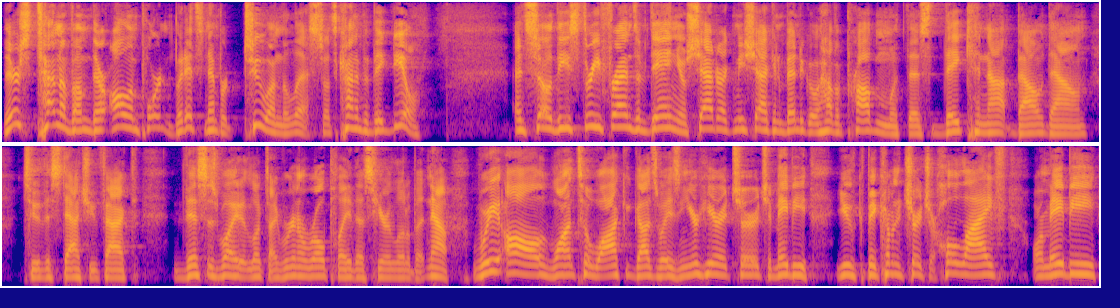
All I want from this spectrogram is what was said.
There's 10 of them. They're all important, but it's number two on the list. So it's kind of a big deal. And so these three friends of Daniel, Shadrach, Meshach, and Abednego have a problem with this. They cannot bow down to the statue. In fact, this is what it looked like. We're going to role play this here a little bit. Now, we all want to walk in God's ways, and you're here at church, and maybe you've been coming to church your whole life, or maybe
